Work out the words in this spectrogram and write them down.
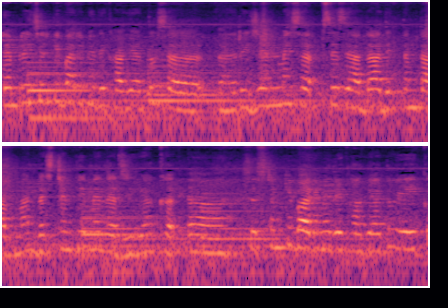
टेम्परेचर के बारे में देखा गया तो रीजन में सबसे ज़्यादा अधिकतम तापमान वेस्ट एमपी में दर्ज किया सिस्टम के बारे में देखा गया तो एक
